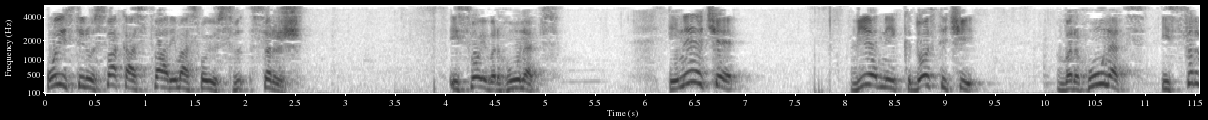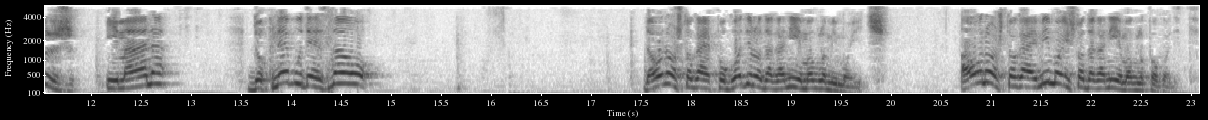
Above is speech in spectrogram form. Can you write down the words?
U istinu svaka stvar ima svoju srž i svoj vrhunac. I neće vjernik dostići vrhunac i srž imana dok ne bude znao da ono što ga je pogodilo da ga nije moglo mimo ići. A ono što ga je mimo išlo da ga nije moglo pogoditi.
